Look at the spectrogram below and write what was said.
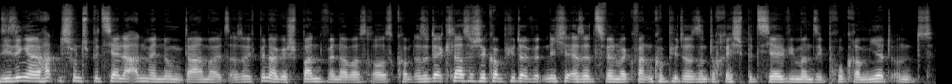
die Dinger hatten schon spezielle Anwendungen damals. Also ich bin da gespannt, wenn da was rauskommt. Also der klassische Computer wird nicht ersetzt werden, weil Quantencomputer sind doch recht speziell, wie man sie programmiert und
